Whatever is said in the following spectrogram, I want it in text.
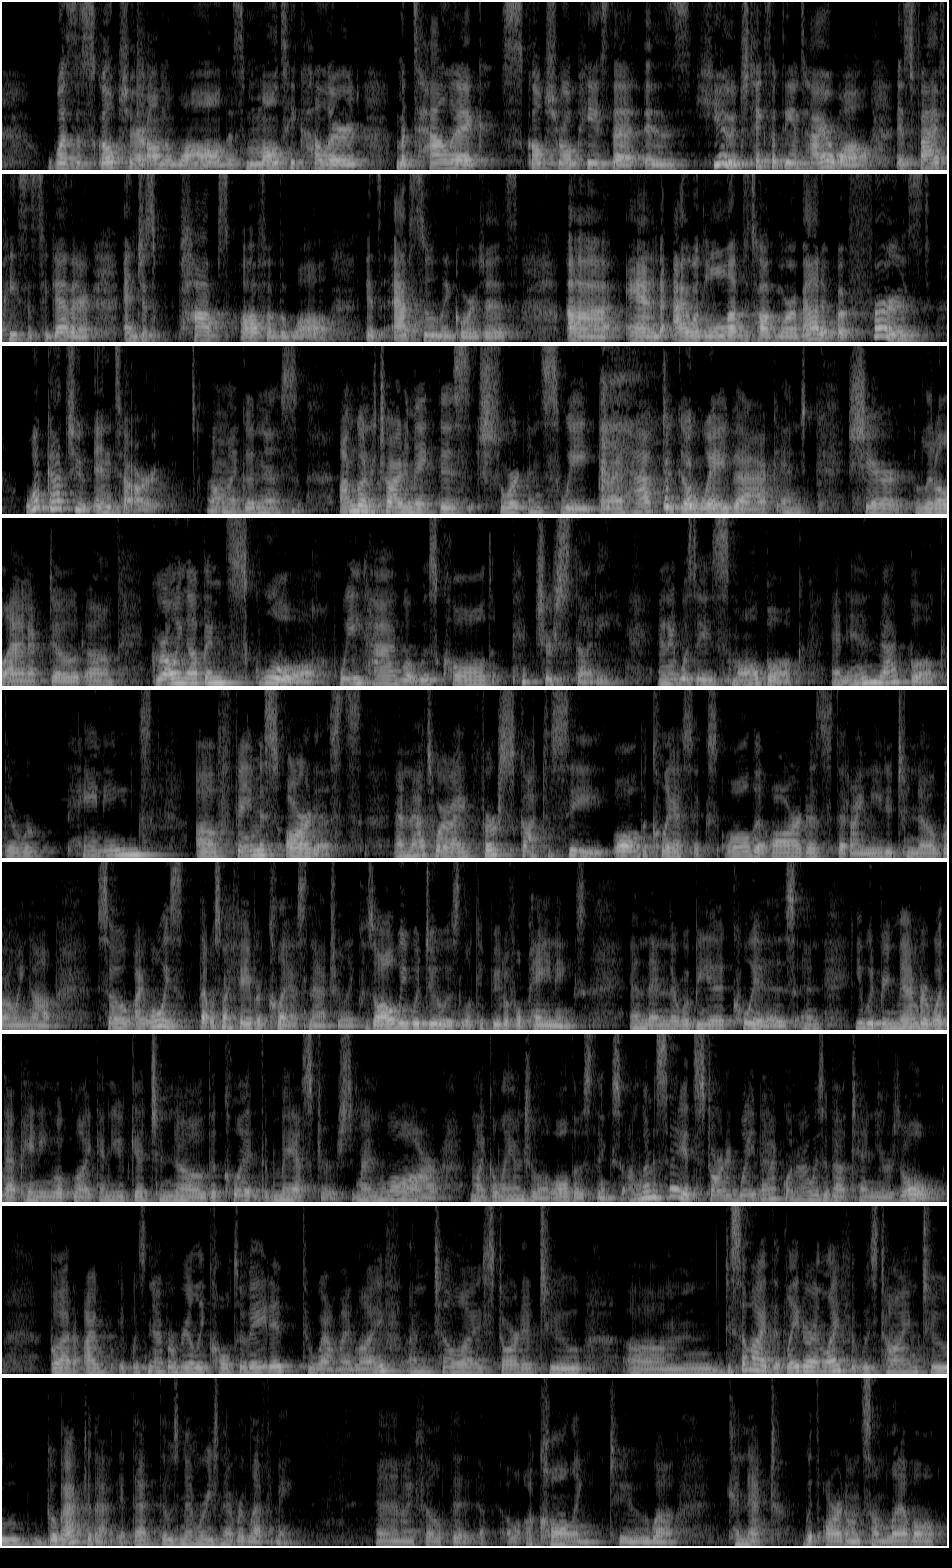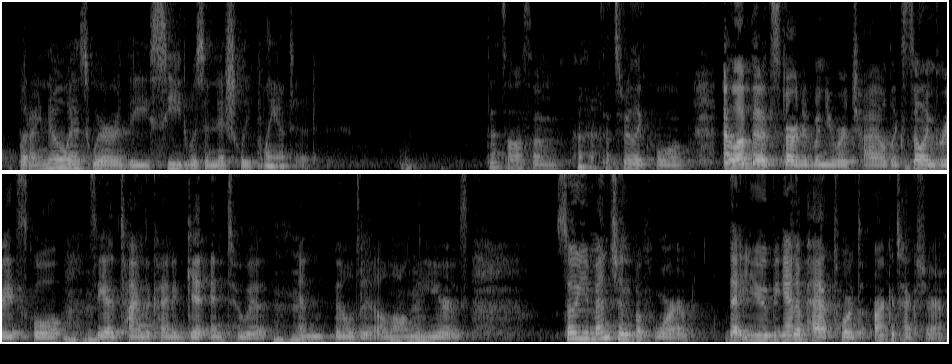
was the sculpture on the wall, this multicolored metallic sculptural piece that is huge, takes up the entire wall, is five pieces together, and just pops off of the wall. It's absolutely gorgeous. Uh, and I would love to talk more about it. But first, what got you into art? Oh my goodness. I'm going to try to make this short and sweet, but I have to go way back and share a little anecdote. Um, Growing up in school, we had what was called picture study, and it was a small book, and in that book there were paintings of famous artists. And that's where I first got to see all the classics, all the artists that I needed to know growing up. So I always, that was my favorite class naturally, because all we would do is look at beautiful paintings and then there would be a quiz and you would remember what that painting looked like and you'd get to know the clay, the masters renoir michelangelo all those things. So i'm going to say it started way back when i was about 10 years old but I, it was never really cultivated throughout my life until i started to um, decide that later in life it was time to go back to that that those memories never left me. And i felt that a calling to uh, connect with art on some level, but I know as where the seed was initially planted. That's awesome. That's really cool. I love that it started when you were a child, like still in grade school, mm-hmm. so you had time to kind of get into it mm-hmm. and build it along mm-hmm. the years. So you mentioned before that you began a path towards architecture.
